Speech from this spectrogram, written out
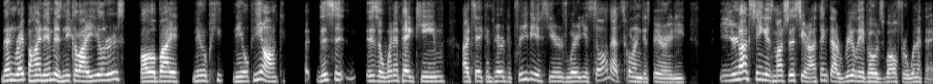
then right behind him is Nikolai Ehlers followed by Neil, Neil Pionk. This is, is a Winnipeg team, I'd say, compared to previous years where you saw that scoring disparity. You're not seeing as much this year, I think that really bodes well for Winnipeg.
